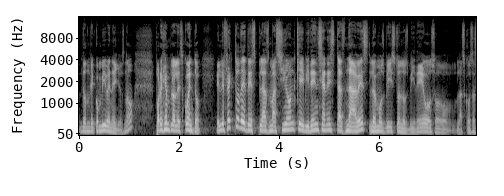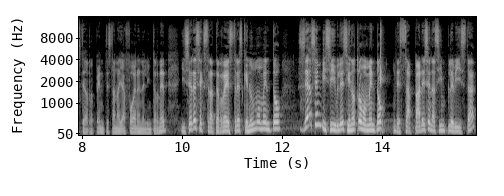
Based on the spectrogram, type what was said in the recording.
donde, conviven ellos, ¿no? Por ejemplo, les cuento, el efecto de desplasmación que evidencian estas naves, lo hemos visto en los videos o las cosas que de repente están allá afuera en el Internet, y seres extraterrestres que en un momento se hacen visibles y en otro momento desaparecen a simple vista,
